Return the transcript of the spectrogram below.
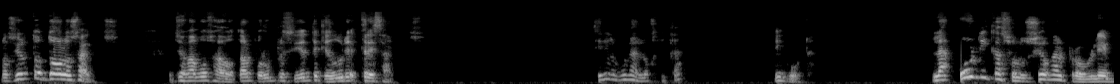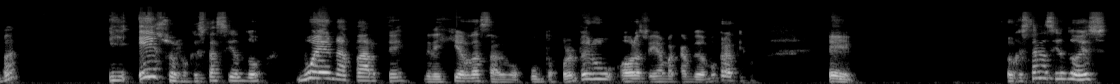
¿no es cierto?, todos los años. Entonces vamos a votar por un presidente que dure tres años. ¿Tiene alguna lógica? Ninguna. La única solución al problema, y eso es lo que está haciendo buena parte de la izquierda, salvo Juntos por el Perú, ahora se llama Cambio Democrático, eh, lo que están haciendo es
